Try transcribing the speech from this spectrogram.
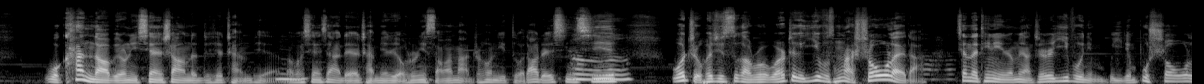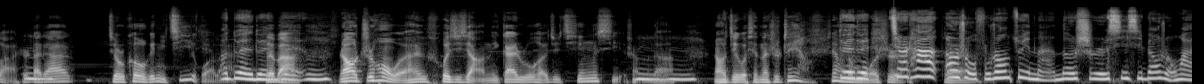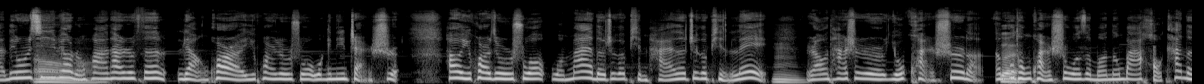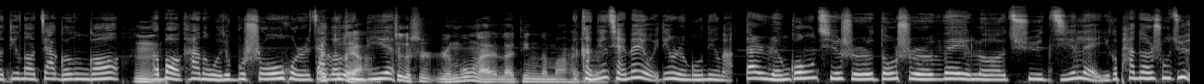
我看到，比如你线上的这些产品，嗯包括线下这些产品，有时候你扫完码之后，你得到这些信息，嗯我只会去思考说，我说这个衣服从哪儿收来的？现在听你这么讲，其实衣服你们已经不收了，是大家就是客户给你寄过来，啊，对对对吧嗯然后之后我还会去想你该如何去清洗什么的，嗯嗯然后结果现在是这样这样对对的模，式。其实它二手服装最难的是信息标准化。例如信息标准哦化，它是分两块儿，一块儿就是说我给你展示，还有一块儿就是说我卖的这个品牌的这个品类。嗯，然后它是有款式的，那不同款式我怎么能把好看的定到价格更高，嗯而不好看的我就不收或者价格哎啊更低？这个是人工来来定的吗？还是肯定前面有一定人工定的，但是人工其实都是为了去积累一个判断数据。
